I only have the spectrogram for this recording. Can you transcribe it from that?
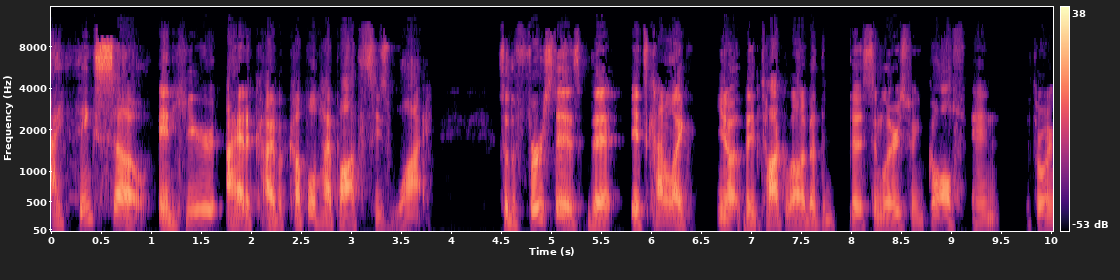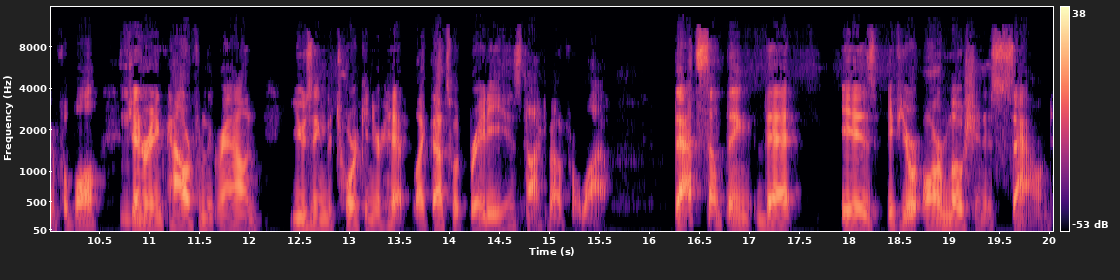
I think so. And here I had a, I have a couple of hypotheses why. So the first is that it's kind of like you know they talk a lot about the, the similarities between golf and throwing a football, Mhm. generating power from the ground, using the torque in your hip. Like that's what Brady has talked about for a while. That's something that is if your arm motion is sound,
